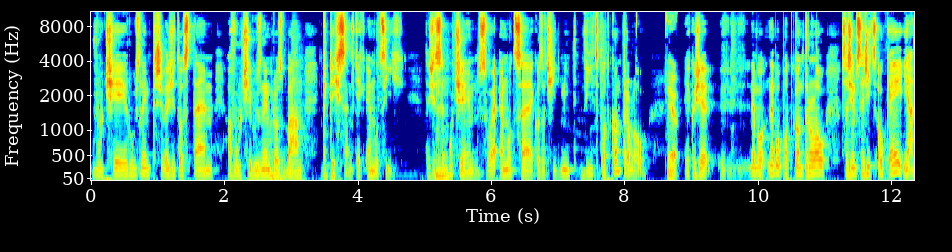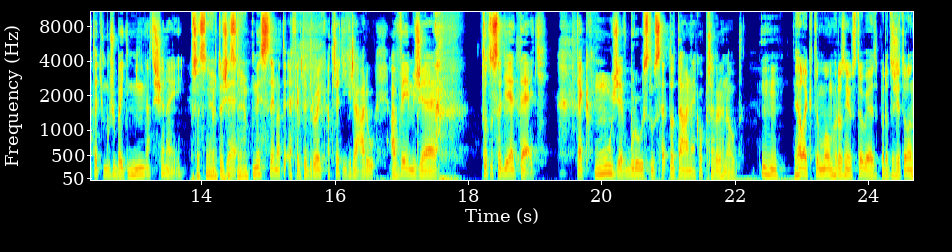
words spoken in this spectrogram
vůči různým příležitostem a vůči různým hrozbám, když jsem v těch emocích. Takže se hmm. učím svoje emoce jako začít mít víc pod kontrolou. Jo. Jakože, nebo, nebo pod kontrolou, snažím se říct, OK, já teď můžu být méně nadšený. Přesně, Protože přesně. myslím na ty efekty druhých a třetích řádů a vím, že to, co se děje teď, tak může v budoucnu se totálně jako převrhnout. Mm-hmm. Hele, k tomu mám hrozně ustovět, protože tohle,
